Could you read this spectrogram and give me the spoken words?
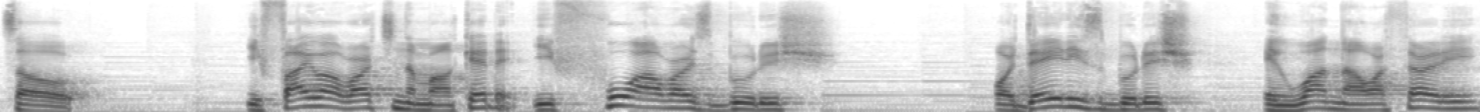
So if I were watching the market, if 4 hours bullish or daily is bullish and 1 hour 30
